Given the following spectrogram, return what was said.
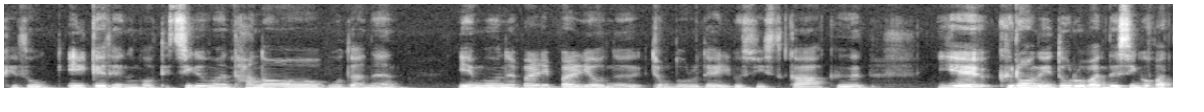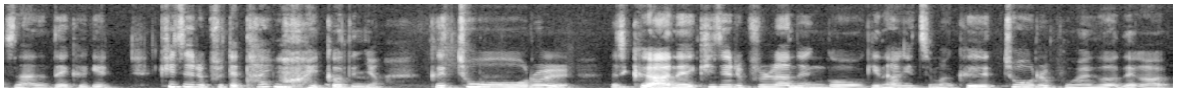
계속 읽게 되는 것 같아요. 지금은 단어보다는 예문을 빨리빨리 어느 정도로 내가 읽을 수 있을까. 그 이게 그런 의도로 만드신 것 같진 않은데 그게 퀴즈를 풀 때 타이머가 있거든요. 그 초를 사실 그 안에 퀴즈를 풀라는 거긴 하겠지만 그 초를 보면서 내가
